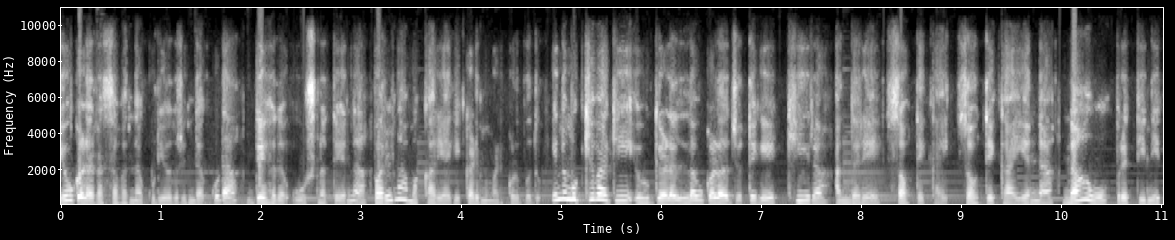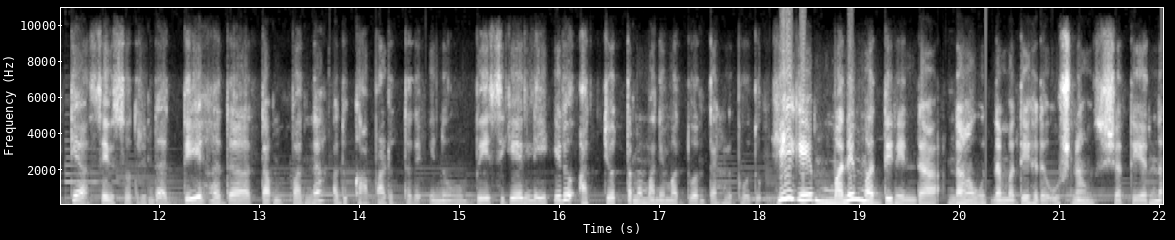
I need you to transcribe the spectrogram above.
ಇವುಗಳ ರಸವನ್ನ ಕುಡಿಯೋದ್ರಿಂದ ಕೂಡ ದೇಹದ ಉಷ್ಣತೆಯನ್ನ ಪರಿಣಾಮಕಾರಿಯಾಗಿ ಕಡಿಮೆ ಮಾಡಿಕೊಳ್ಬಹುದು ಇನ್ನು ಮುಖ್ಯವಾಗಿ ಇವುಗಳೆಲ್ಲವುಗಳ ಜೊತೆಗೆ ಖೀರ ಅಂದರೆ ಸೌತೆಕಾಯಿ. ಸೌತೆಕಾಯಿಯನ್ನ ನಾವು ಪ್ರತಿನಿತ್ಯ ಸೇವಿಸೋದ್ರಿಂದ ದೇಹದ ತಂಪನ್ನ ಅದು ಕಾಪಾಡುತ್ತದೆ. ಇನ್ನು ಬೇಸಿಗೆಯಲ್ಲಿ ಇದು ಅತ್ಯುತ್ತಮ ಮನೆಮದ್ದು ಅಂತ ಹೇಳ್ಬಹುದು ಹೀಗೆ ಮನೆಮದ್ದಿನಿಂದ ನಾವು ನಮ್ಮ ದೇಹದ ಉಷ್ಣಾಂಶತೆಯನ್ನ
